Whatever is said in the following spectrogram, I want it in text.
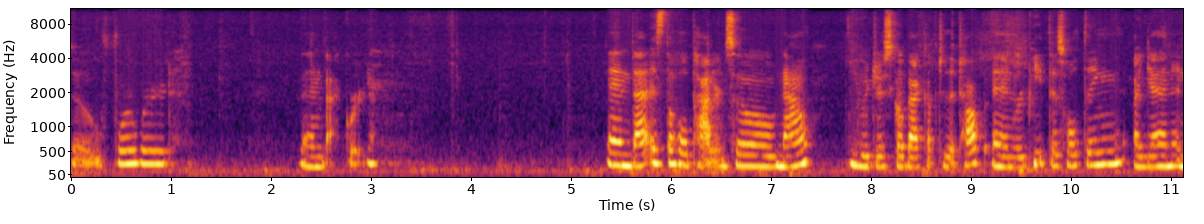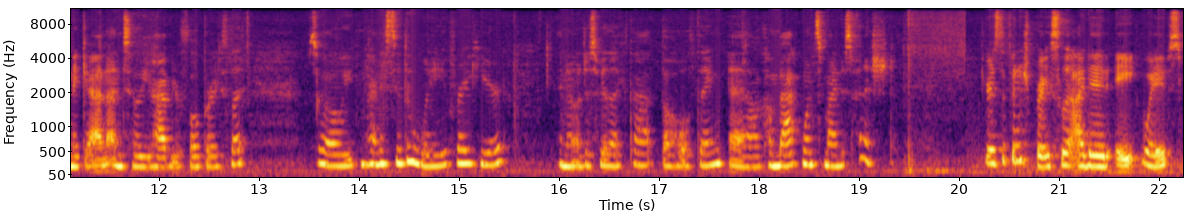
So forward, then backward. And that is the whole pattern. So now you would just go back up to the top and repeat this whole thing again and again until you have your full bracelet. So you can kind of see the wave right here and it'll just be like that the whole thing and I'll come back once mine is finished. Here's the finished bracelet. I did eight waves.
